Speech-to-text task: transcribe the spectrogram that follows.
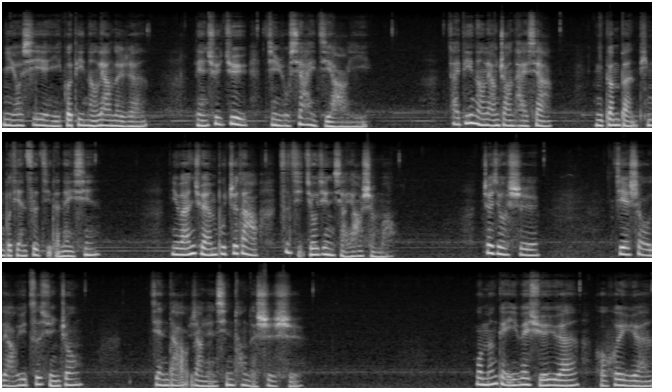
你又吸引一个低能量的人，连续剧进入下一集而已。在低能量状态下，你根本听不见自己的内心。你完全不知道自己究竟想要什么，这就是接受疗愈咨询中见到让人心痛的事实。我们给一位学员和会员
